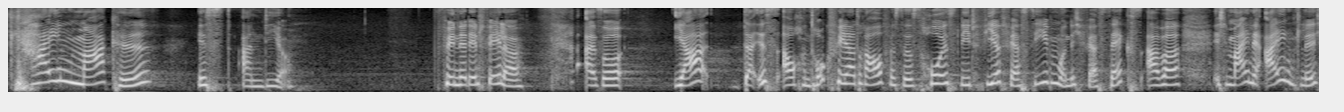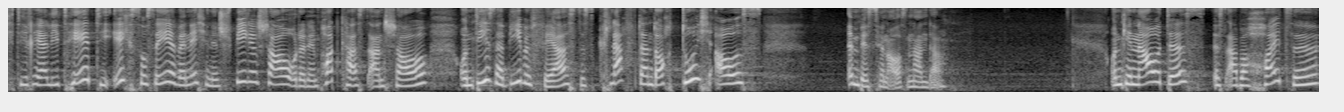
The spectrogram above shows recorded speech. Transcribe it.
kein Makel ist an dir. Finde den Fehler. Also ja, da ist auch ein Druckfehler drauf. Es ist Hohes Lied 4, Vers 7 und nicht Vers 6. Aber ich meine eigentlich die Realität, die ich so sehe, wenn ich in den Spiegel schaue oder den Podcast anschaue. Und dieser Bibelvers, das klafft dann doch durchaus ein bisschen auseinander. Und genau das ist aber heute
